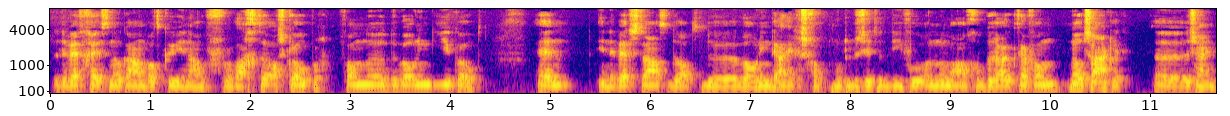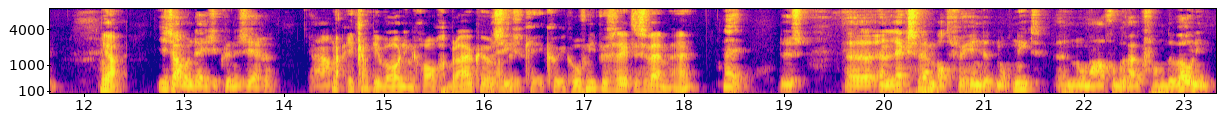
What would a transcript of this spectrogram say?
de wet geeft dan ook aan wat kun je nou verwachten als koper van eh, de woning die je koopt. En in de wet staat dat de woning de eigenschappen moet bezitten die voor een normaal gebruik daarvan noodzakelijk uh, zijn. Ja. Je zou in deze kunnen zeggen. Ja, nou, ik kan die woning gewoon gebruiken. Precies. Ik, ik, ik, hoef niet per se te zwemmen, hè? Nee. Dus een lek zwembad verhindert nog niet een normaal gebruik van de woning.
